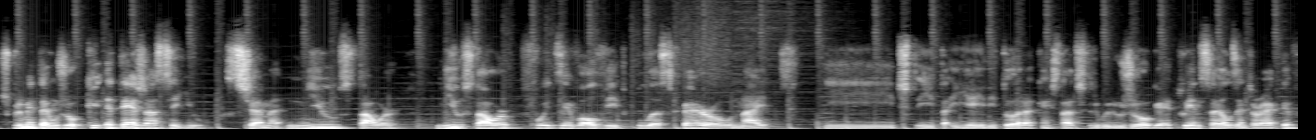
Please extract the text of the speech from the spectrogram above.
experimentei um jogo que até já saiu, que se chama News Tower. News Tower foi desenvolvido pela Sparrow Knight e, e, e, a editora, quem está a distribuir o jogo é Twin Sales Interactive.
